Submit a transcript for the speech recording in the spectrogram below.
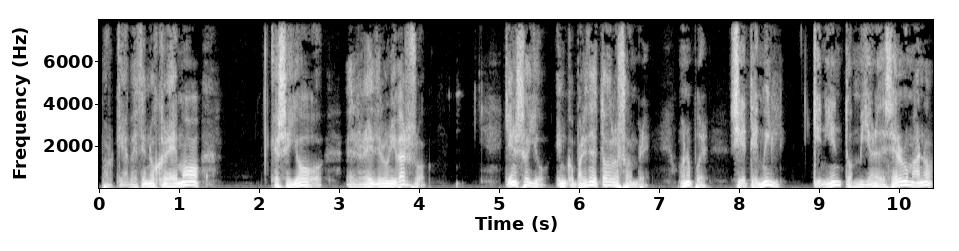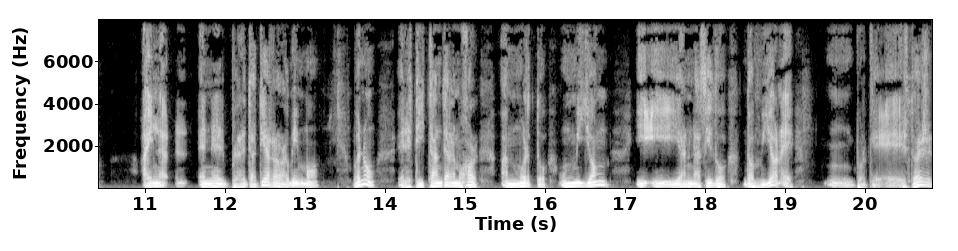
porque a veces nos creemos, qué sé yo, el rey del universo. ¿Quién soy yo en comparación de todos los hombres? Bueno, pues siete mil quinientos millones de seres humanos hay en, el planeta Tierra ahora mismo. Bueno, en este instante a lo mejor han muerto un millón y, han nacido dos millones, porque esto es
